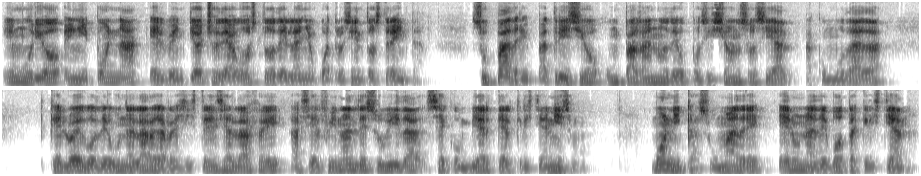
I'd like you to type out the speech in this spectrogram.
y murió en Hipona el 28 de agosto del año 430. Su padre, Patricio, un pagano de oposición social acomodada, que luego de una larga resistencia a la fe, hacia el final de su vida se convierte al cristianismo. Mónica, su madre, era una devota cristiana.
